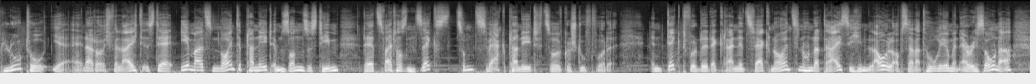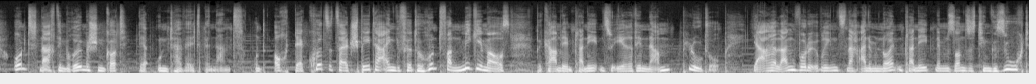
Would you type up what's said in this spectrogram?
Pluto, ihr erinnert euch vielleicht, ist der ehemals neunte Planet im Sonnensystem, der 2006 zum Zwergplanet zurückgestuft wurde. Entdeckt wurde der kleine Zwerg 1930 im Lowell-Observatorium in Arizona und nach dem römischen Gott der Unterwelt benannt. Und auch der kurze Zeit später eingeführte Hund von Mickey Mouse bekam dem Planeten zu Ehre den Namen Pluto. Jahrelang wurde übrigens nach einem neunten Planeten im Sonnensystem gesucht,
